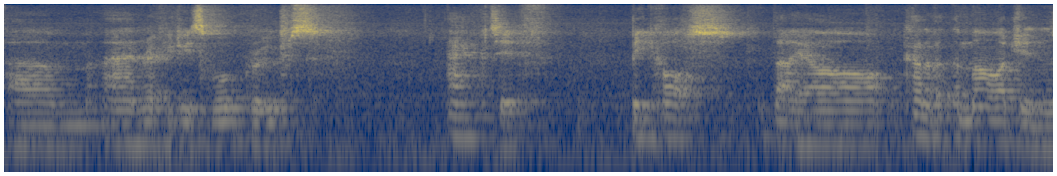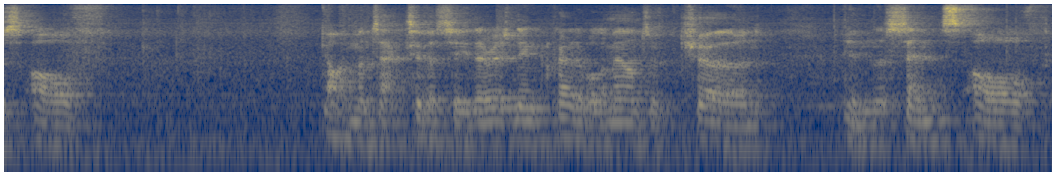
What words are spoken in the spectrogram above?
um, and refugee support groups active because they are kind of at the margins of government activity. There is an incredible amount of churn in the sense of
